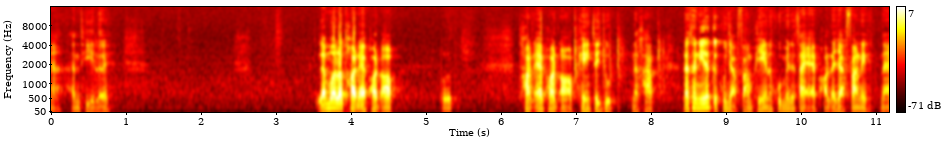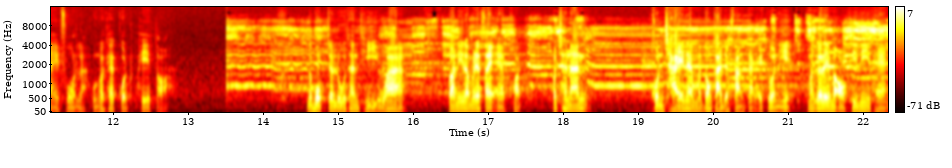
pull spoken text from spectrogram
นะทันทีเลย แล้วเมื่อเราถอด AirPods ออกปุ๊บถอด AirPods ออกเพลงจะหยุดนะครับ แล้วทีนี้ถ้าเกิดคุณอยากฟังเพลงแล้วคุณไม่ได้ใส่ AirPods แล้วอยากฟังในใน iPhone ล่ะ คุณก็แค่กด play ต่อ ระบบจะรู้ทันทีว่า ตอนนี้เราไม่ได้ใส่ AirPods เพราะฉะนั้นคนใช้เนี่ยมันต้องการจะฟังจากไอ้ตัวนี้ มันก็เลยมาออกที่นี่แทน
